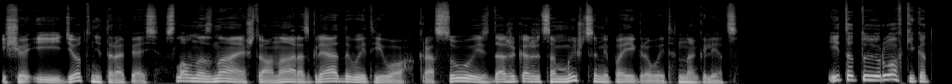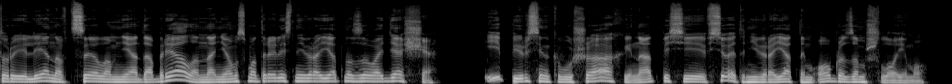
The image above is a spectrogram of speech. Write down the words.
еще и идет не торопясь, словно зная, что она разглядывает его, красуясь, даже, кажется, мышцами поигрывает, наглец. И татуировки, которые Лена в целом не одобряла, на нем смотрелись невероятно заводяще. И пирсинг в ушах, и надписи — все это невероятным образом шло ему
